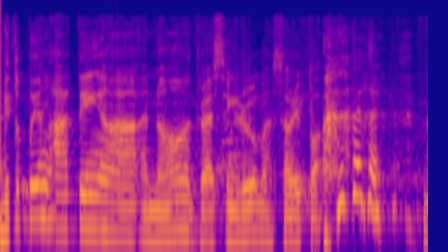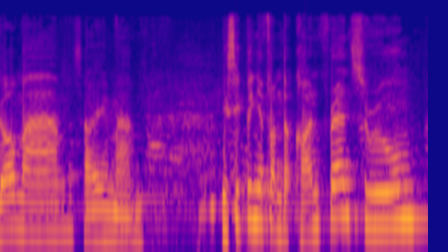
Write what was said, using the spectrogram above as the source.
Dito po yung ating ah, ano dressing room. Ah, sorry po. Go, ma'am. Sorry, ma'am. Isipin niyo from the conference room,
